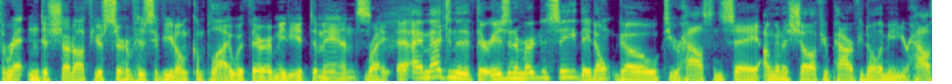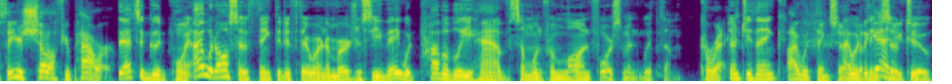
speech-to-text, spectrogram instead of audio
threaten to shut off your service if you don't comply with their immediate demands. Right. I imagine that if there is an emergency, they don't go to your house and say, I'm going to shut off your power if you don't let me in your house. They just shut off your power. That's a good point. I would also think that if there were an emergency, they would probably have someone from law enforcement with them. Correct. Don't you think? I would think so. I would but think again, so you too.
